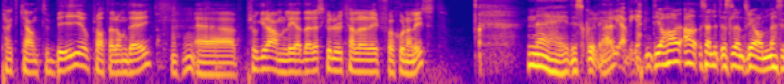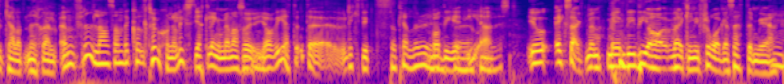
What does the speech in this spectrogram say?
praktikant to be och pratade om dig. Mhm. Eh, programledare, skulle du kalla dig för journalist? Nej, det skulle jag. Eller jag vet inte. Jag har alltså lite slentrianmässigt kallat mig själv en frilansande kulturjournalist jättelänge. Men alltså jag vet inte riktigt Då kallar du vad det för är. journalist. Jo, exakt. Men, men det är det jag verkligen ifrågasätter med. Mm.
